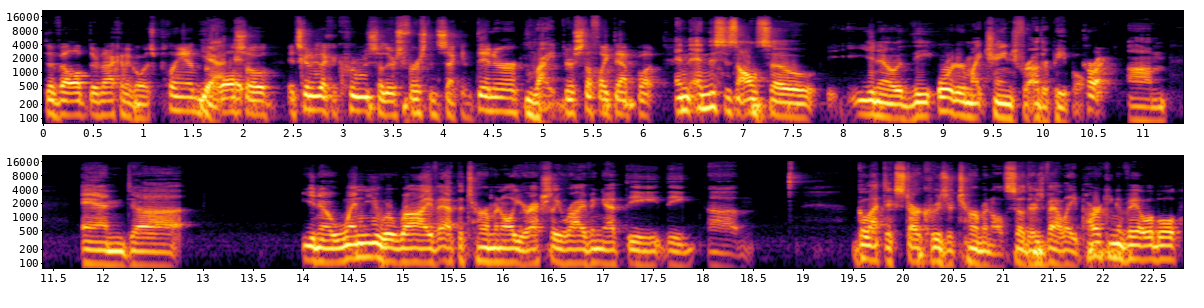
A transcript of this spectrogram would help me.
developed. They're not going to go as planned. But Yeah, also, it's going to be like a cruise. So there's first and second dinner. Right. There's stuff like that. But and and this is also you know the order might change for other people correct. Um, and uh, you know when you arrive at the terminal, you're actually arriving at the the um, Galactic Star Cruiser terminal. So there's valet parking available.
